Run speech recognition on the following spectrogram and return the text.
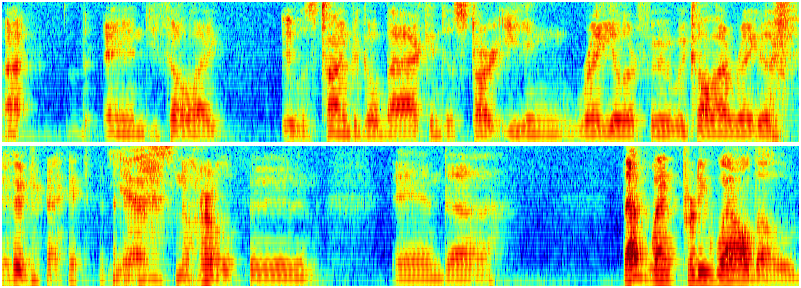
uh, and you felt like it was time to go back and just start eating regular food. We call that regular food, right? Yes. Normal food, and and uh, that went pretty well, though,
